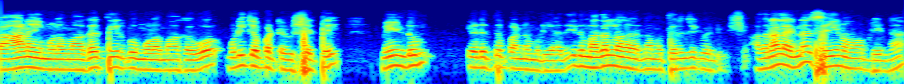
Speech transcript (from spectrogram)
ஆணை மூலமாக தீர்ப்பு மூலமாகவோ முடிக்கப்பட்ட விஷயத்தை மீண்டும் எடுத்து பண்ண முடியாது. இது முதல்ல நம்ம தெரிஞ்சுக்க வேண்டிய விஷயம். அதனால என்ன செய்யணும் அப்படின்னா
